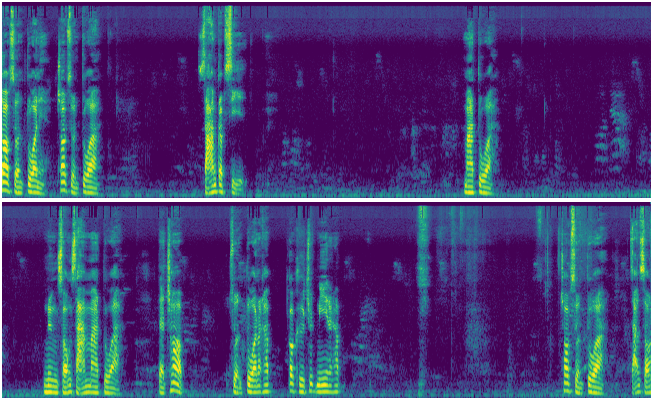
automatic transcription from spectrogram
ชอบส่วนตัวเนี่ยชอบส่วนตัว 3 กับ 4 มาตัว หนึ่งสองสามมาตัว แต่ชอบส่วนตัวนะครับ ก็คือชุดนี้นะครับ ชอบส่วนตัวสามสอง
